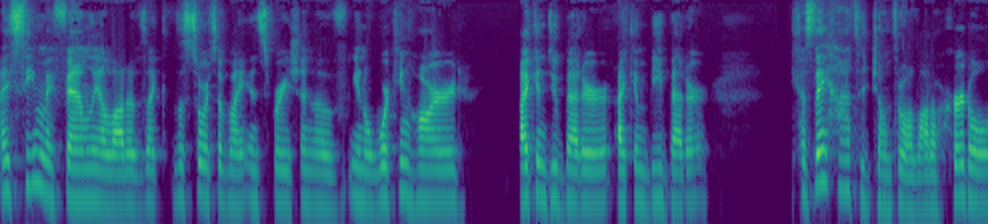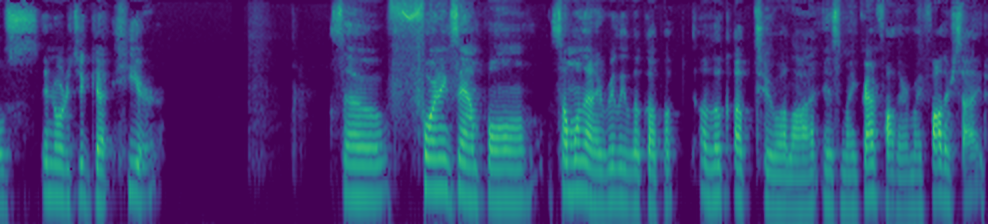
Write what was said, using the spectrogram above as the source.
I see my family a lot of like the source of my inspiration of, you know, working hard. I can do better. I can be better. Because they had to jump through a lot of hurdles in order to get here. So, for an example, someone that I really look up, up I look up to a lot is my grandfather, my father's side.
